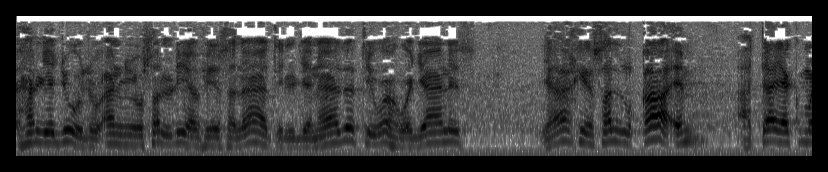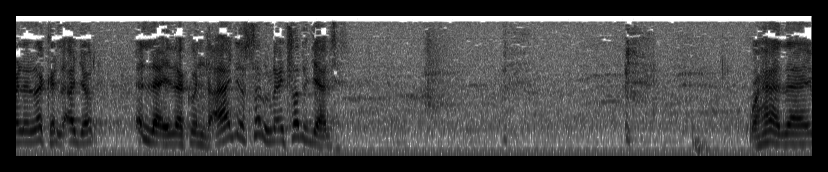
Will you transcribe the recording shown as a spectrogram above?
هل يجوز أن يصلي في صلاة الجنازة وهو جالس؟ يا أخي صل قائم حتى يكمل لك الأجر إلا إذا كنت عاجز صل صل جالس. وهذا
